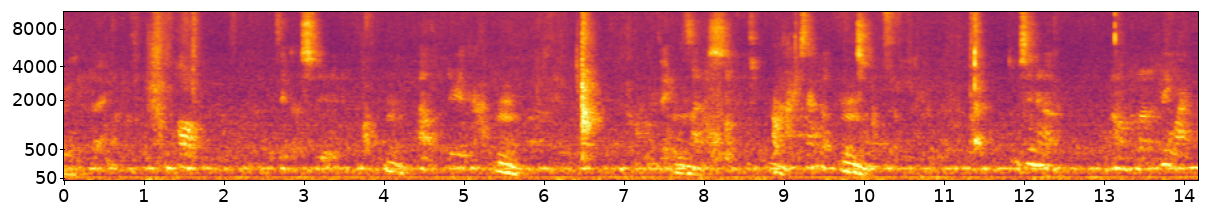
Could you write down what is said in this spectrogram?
对，对，然后这个是嗯。呃日月潭，嗯。然后这一部分是海山的嗯。就是那个呃内湾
